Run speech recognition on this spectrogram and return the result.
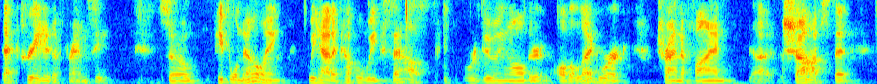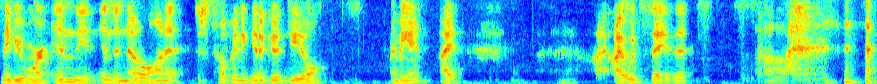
That created a frenzy. So people knowing we had a couple weeks out, people were doing all their all the legwork, trying to find uh, shops that maybe weren't in the in the know on it, just hoping to get a good deal. I mean, I I, would say that uh,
